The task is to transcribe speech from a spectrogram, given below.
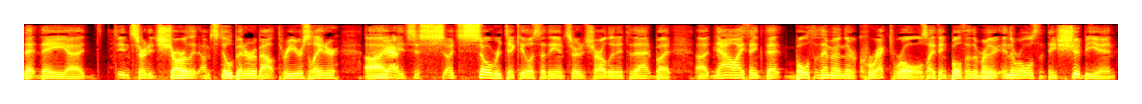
that they uh, inserted Charlotte. I'm still bitter about three years later. Uh, yeah. It's just it's so ridiculous that they inserted Charlotte into that. But uh, now I think that both of them are in their correct roles. I think both of them are in the roles that they should be in.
